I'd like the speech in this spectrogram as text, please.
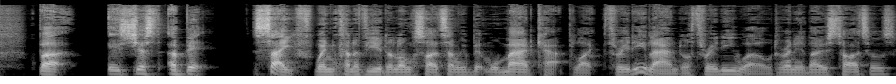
but it's just a bit safe when kind of viewed alongside something a bit more madcap like 3D Land or 3D World or any of those titles.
